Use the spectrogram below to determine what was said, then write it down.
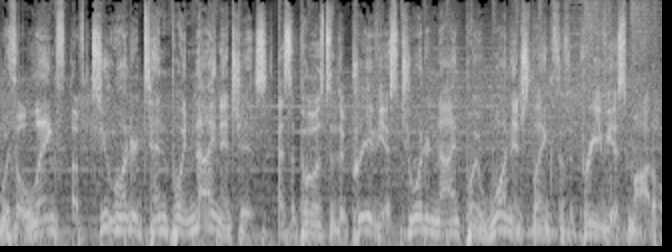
with a length of 210.9 inches as opposed to the previous 209.1 inch length of the previous model.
